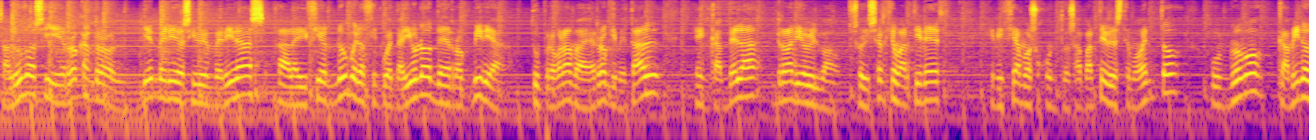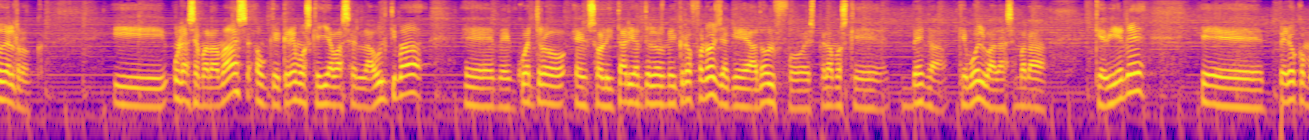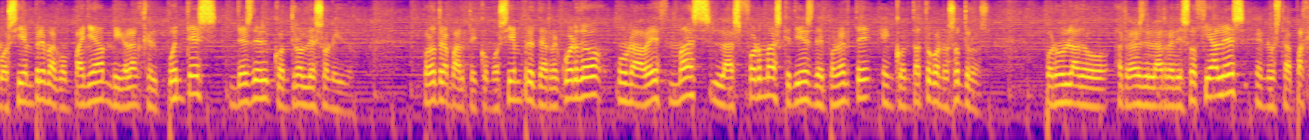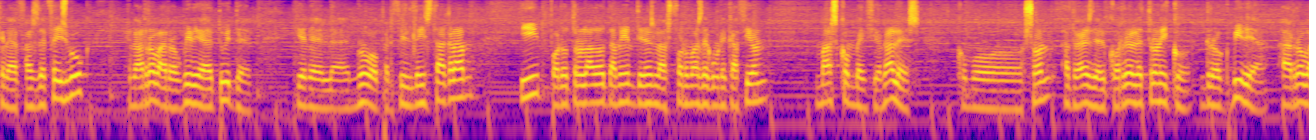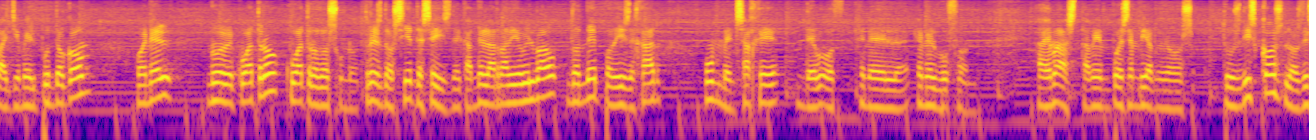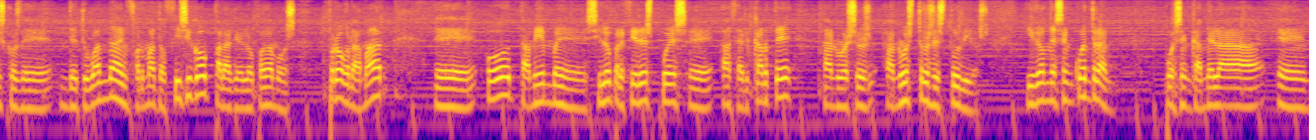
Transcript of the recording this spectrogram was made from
Saludos y rock and roll. Bienvenidos y bienvenidas a la edición número 51 de Rock Video, tu programa de rock y metal en Candela Radio Bilbao. Soy Sergio Martínez. Iniciamos juntos a partir de este momento un nuevo Camino del Rock. Y una semana más, aunque creemos que ya va a ser la última, eh, me encuentro en solitario ante los micrófonos, ya que Adolfo esperamos que venga, que vuelva la semana que viene. Eh, pero como siempre me acompaña Miguel Ángel Puentes desde el control de sonido. Por otra parte, como siempre te recuerdo una vez más las formas que tienes de ponerte en contacto con nosotros. Por un lado, a través de las redes sociales, en nuestra página de fans de Facebook, en arroba rockvidia de Twitter y en el eh, nuevo perfil de Instagram. Y por otro lado, también tienes las formas de comunicación más convencionales, como son a través del correo electrónico rockvidia.gmail.com o en el 944213276 de Candela Radio Bilbao, donde podéis dejar un mensaje de voz en el, en el buzón. Además, también puedes enviarnos tus discos, los discos de, tu banda en formato físico para que lo podamos programar eh, o también, eh, si lo prefieres, pues acercarte a nuestros, a nuestros estudios. ¿Y dónde se encuentran? Pues en Candela, en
